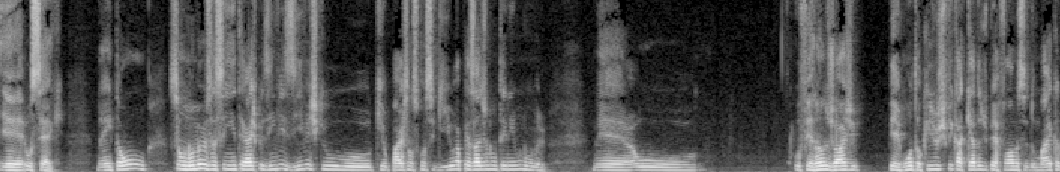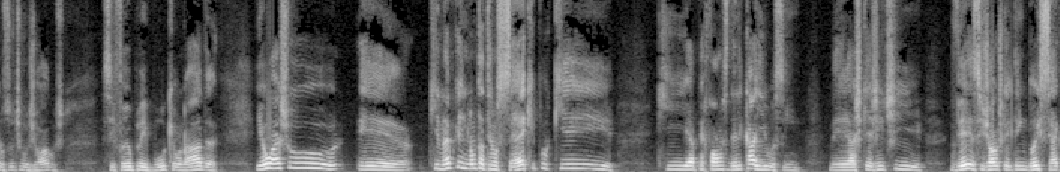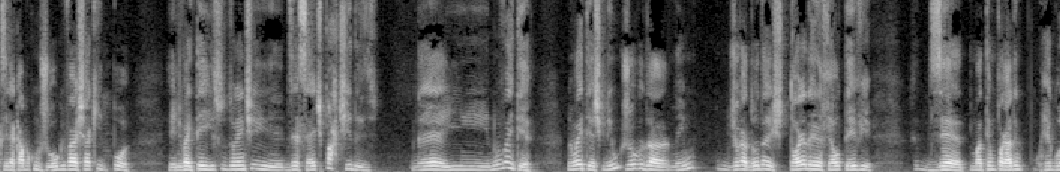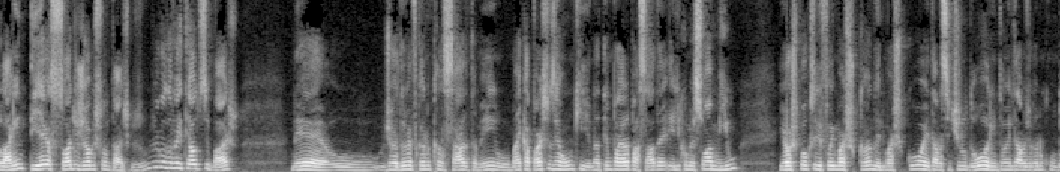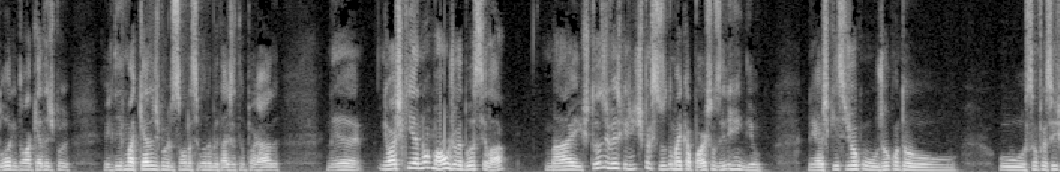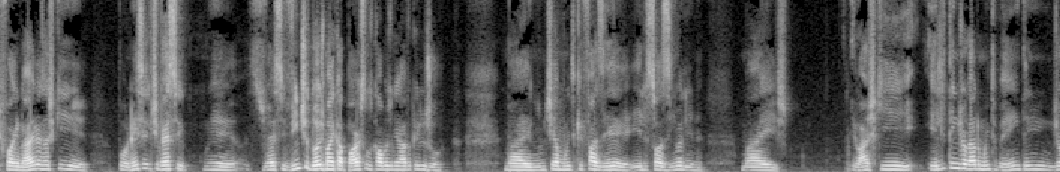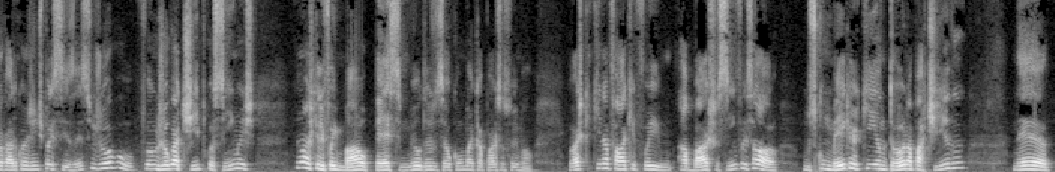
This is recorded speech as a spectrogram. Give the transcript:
é, o sec. Né, então, são números, assim, entre aspas, invisíveis que o, que o Parsons conseguiu, apesar de não ter nenhum número. É, o, o Fernando Jorge pergunta o que justifica a queda de performance do Micah nos últimos jogos, se foi o playbook ou nada. Eu acho é, que não é porque ele não está tendo sec, porque que a performance dele caiu, assim. Né? Acho que a gente vê esses jogos que ele tem dois sacks, ele acaba com o jogo e vai achar que, pô, ele vai ter isso durante 17 partidas, né? E não vai ter. Não vai ter. Acho que nenhum jogo da. nenhum jogador da história da NFL teve dizer, uma temporada regular inteira só de jogos fantásticos. O jogador vai ter altos e baixos. Né, o, o jogador vai ficando cansado também. O Micah Parsons é um que na temporada passada ele começou a mil e aos poucos ele foi machucando, ele machucou, ele estava sentindo dor, então ele estava jogando com dor, então a queda de, ele teve uma queda de produção na segunda metade da temporada. Né? Eu acho que é normal um jogador lá, mas todas as vezes que a gente precisou do Micah Parsons, ele rendeu. Né? Acho que esse jogo, o jogo contra o, o São Francisco 49ers, acho que pô, nem se ele tivesse, é, se tivesse 22 Micah Parsons, o Cowboys ganhava aquele jogo. Mas não tinha muito o que fazer ele sozinho ali, né? Mas eu acho que ele tem jogado muito bem, tem jogado quando a gente precisa. Esse jogo foi um jogo atípico, assim, mas eu não acho que ele foi mal, péssimo, meu Deus do céu, como o Micah Parsons foi mal. Eu acho que quem ia falar que foi abaixo, assim, foi, sei lá, o Schoonmaker que entrou na partida, né,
